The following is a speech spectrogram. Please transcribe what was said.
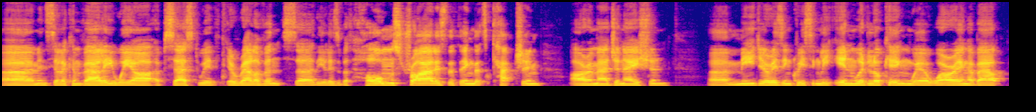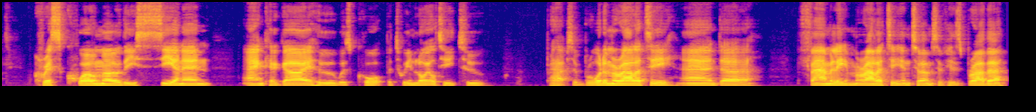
Um, in Silicon Valley, we are obsessed with irrelevance. Uh, the Elizabeth Holmes trial is the thing that's catching our imagination. Uh, media is increasingly inward looking. We're worrying about Chris Cuomo, the CNN anchor guy who was caught between loyalty to perhaps a broader morality and uh, family morality in terms of his brother.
